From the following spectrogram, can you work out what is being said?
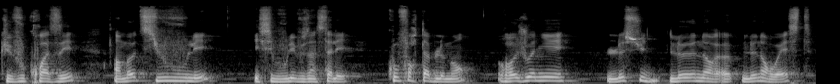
que vous croisez, en mode si vous voulez et si vous voulez vous installer confortablement, rejoignez le sud, le nord, euh, le nord-ouest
